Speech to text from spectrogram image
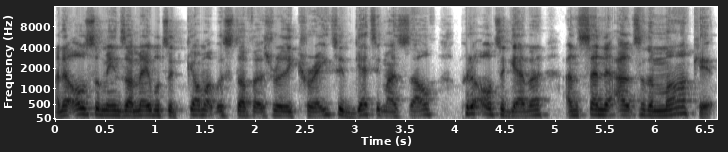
And it also means I'm able to come up with stuff that's really creative, get it myself, put it all together, and send it out to the market.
